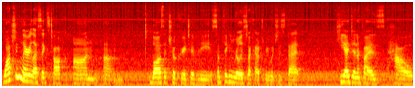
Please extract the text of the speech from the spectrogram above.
watching Larry Lessig's talk on um, laws that choke creativity, something really stuck out to me, which is that he identifies how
